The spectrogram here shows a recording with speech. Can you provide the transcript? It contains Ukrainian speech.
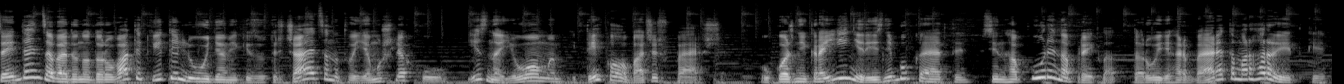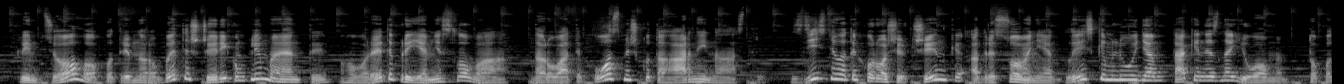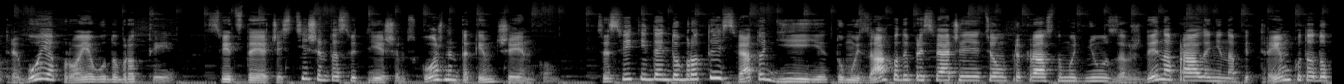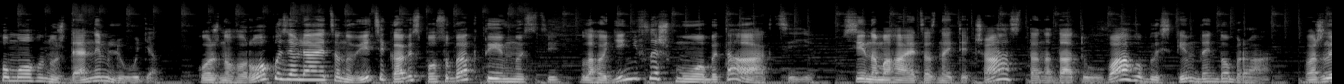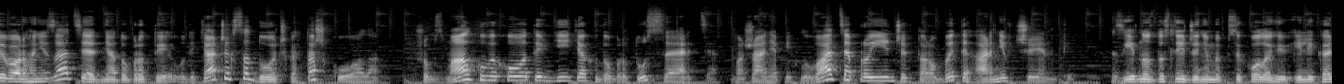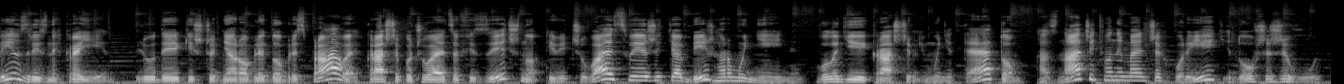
Цей день заведено дарувати квіти людям, які зустрічаються на твоєму шляху, і знайомим, і тих, кого бачиш вперше. У кожній країні різні букети. В Сінгапурі, наприклад, дарують гербери та маргаритки. Крім цього, потрібно робити щирі компліменти, говорити приємні слова, дарувати посмішку та гарний настрій, здійснювати хороші вчинки, адресовані як близьким людям, так і незнайомим, хто потребує прояву доброти. Світ стає чистішим та світлішим з кожним таким вчинком. Всесвітній день доброти свято діє, тому й заходи, присвячені цьому прекрасному дню, завжди направлені на підтримку та допомогу нужденним людям. Кожного року з'являються нові цікаві способи активності, благодійні флешмоби та акції. Всі намагаються знайти час та надати увагу близьким День добра. Важлива організація Дня доброти у дитячих садочках та школах, щоб змалку виховувати в дітях доброту серця, бажання піклуватися про інших та робити гарні вчинки. Згідно з дослідженнями психологів і лікарів з різних країн, люди, які щодня роблять добрі справи, краще почуваються фізично і відчувають своє життя більш гармонійним, володіють кращим імунітетом, а значить вони менше хворіють і довше живуть.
